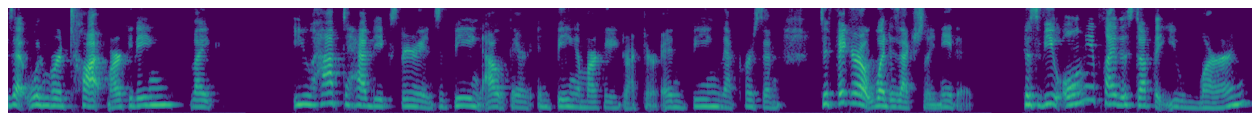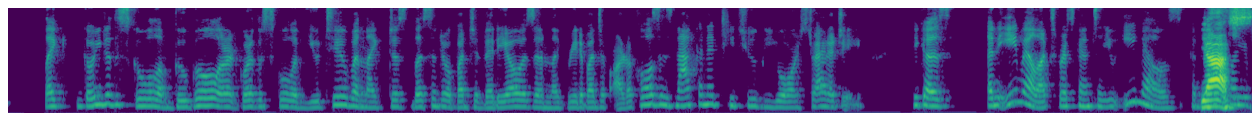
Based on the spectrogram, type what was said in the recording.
is that when we're taught marketing, like you have to have the experience of being out there and being a marketing director and being that person to figure out what is actually needed. Because if you only apply the stuff that you learn, like going to the school of Google or go to the school of YouTube and like just listen to a bunch of videos and like read a bunch of articles is not going to teach you your strategy because an email expert is going to tell you emails going to Yes. all your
